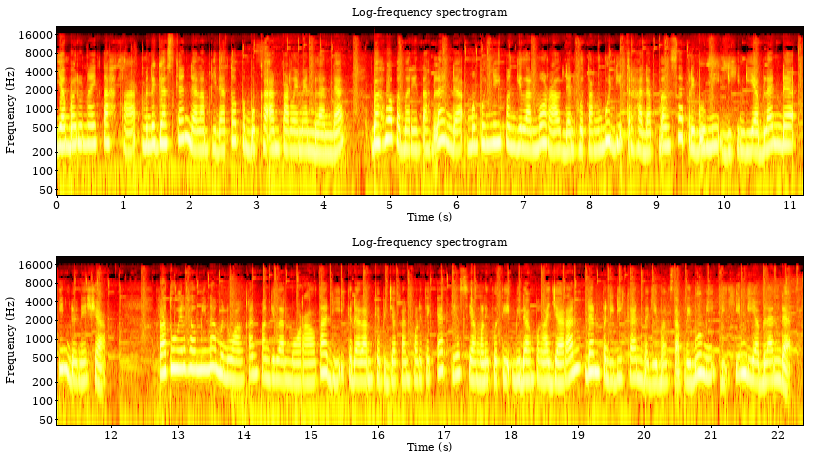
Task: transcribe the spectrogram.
yang baru naik tahta menegaskan dalam pidato pembukaan parlemen Belanda bahwa pemerintah Belanda mempunyai panggilan moral dan hutang budi terhadap bangsa pribumi di Hindia Belanda, Indonesia. Ratu Wilhelmina menuangkan panggilan moral tadi ke dalam kebijakan politik etis yang meliputi bidang pengajaran dan pendidikan bagi bangsa pribumi di Hindia Belanda.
